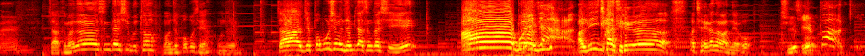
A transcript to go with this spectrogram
네. 자 그러면은 승달 씨부터 먼저 뽑으세요 오늘은 자 이제 뽑으시면 됩니다 승달 씨 아 뭐야 리, 리자드. 아 리자드 아 제가 나왔네요 어? 질뻔 질파기.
